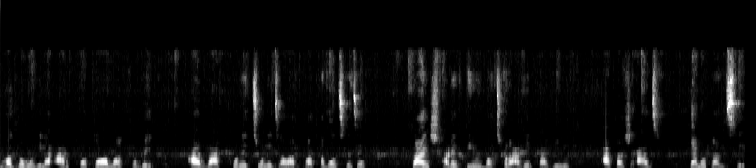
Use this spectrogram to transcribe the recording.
ভদ্র মহিলা আর কত অবাক হবে। আর রাগ করে চলে যাওয়ার কথা বলছে যে, প্রায় সাড়ে তিন বছর আগের কাহিনী। আকাশ আজ কেন টানছে?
